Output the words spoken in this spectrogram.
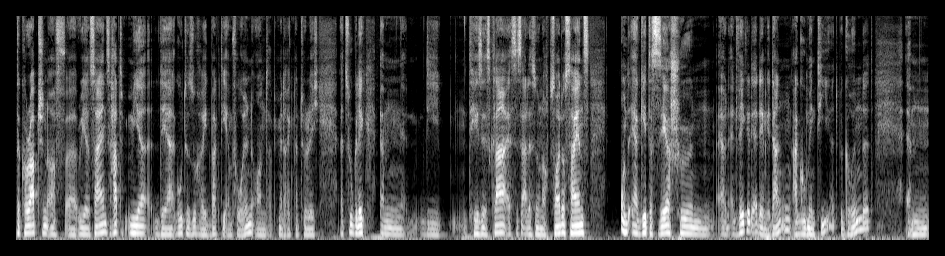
The Corruption of uh, Real Science hat mir der gute Sucharit Bhakti empfohlen und habe mir direkt natürlich uh, zugelegt. Ähm, die These ist klar, es ist alles nur noch Pseudoscience. Und er geht das sehr schön, entwickelt er den Gedanken, argumentiert, begründet. Ähm,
